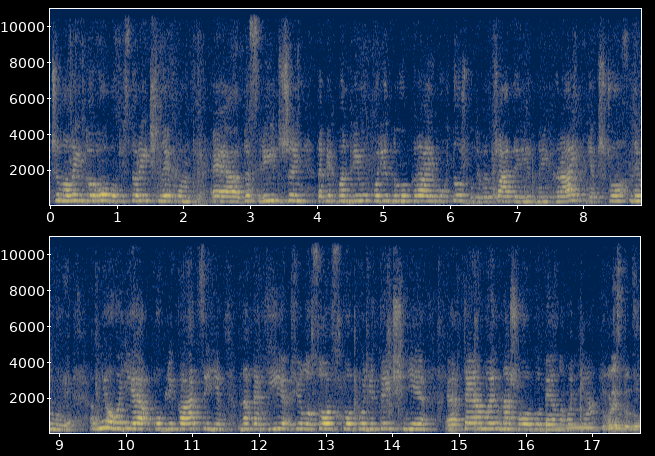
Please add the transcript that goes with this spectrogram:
чималий доробок історичних ем, е, досліджень, таких мандрівок по рідному краю. Бо хто ж буде вивчати рідний край, якщо не ми? В нього є публікації на такі філософсько-політичні е, теми нашого буденного дня. Товариство, ну, е,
